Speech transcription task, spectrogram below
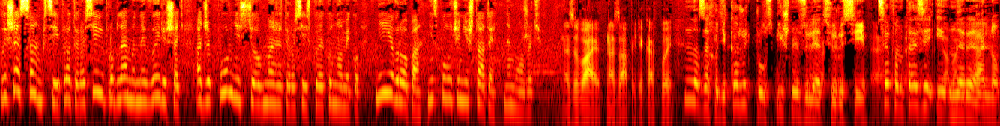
Лише санкції проти Росії проблеми не вирішать, адже повністю обмежити російську економіку ні Європа, ні Сполучені Штати не можуть. называют на Западе как бы На заході кажуть про успішну ізоляцію Росії. Це фантазія і нереально.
